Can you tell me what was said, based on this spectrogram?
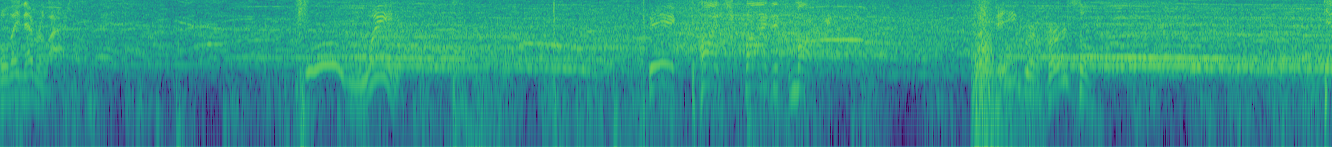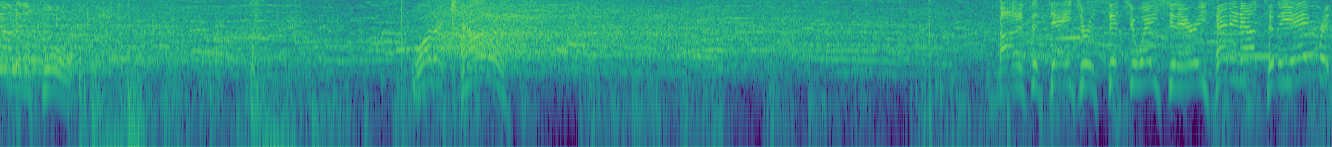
well, they never last. Ooh-wee. Big punch finds its mark. Big reversal. Down to the floor. What a counter. Oh, this is a dangerous situation here. He's heading out to the apron.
